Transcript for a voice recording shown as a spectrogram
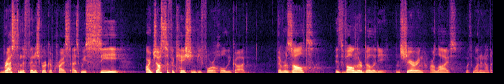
rest in the finished work of Christ, as we see our justification before a holy God, the result is vulnerability in sharing our lives with one another.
